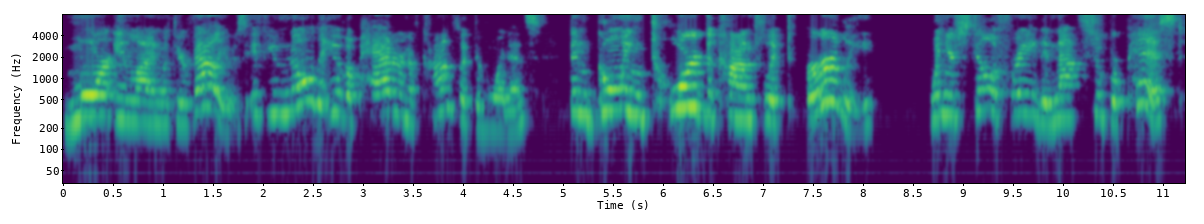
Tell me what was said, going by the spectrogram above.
more in line with your values. If you know that you have a pattern of conflict avoidance, then going toward the conflict early when you're still afraid and not super pissed,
